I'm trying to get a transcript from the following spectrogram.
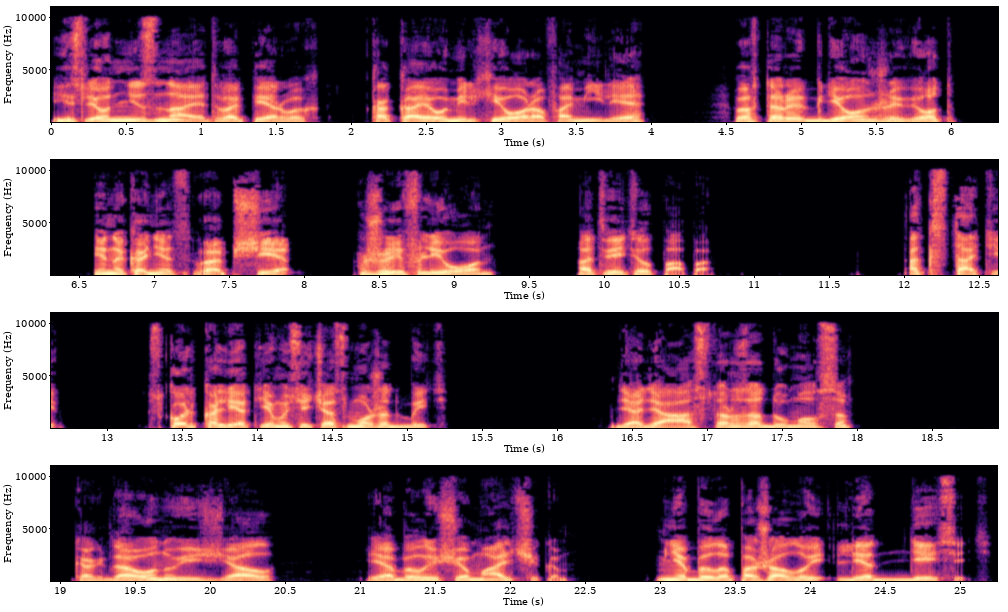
если он не знает, во-первых, какая у Мельхиора фамилия, во-вторых, где он живет, и, наконец, вообще, жив ли он, — ответил папа. А, кстати, сколько лет ему сейчас может быть? Дядя Астор задумался. Когда он уезжал, я был еще мальчиком. Мне было, пожалуй, лет десять.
